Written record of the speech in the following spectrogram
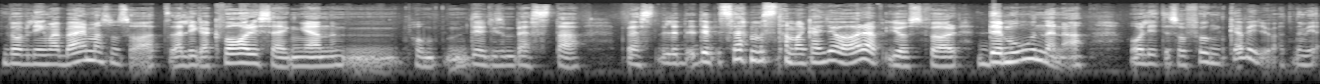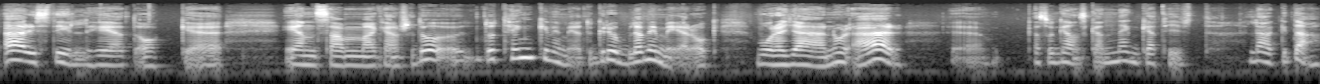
Det var väl Ingmar Bergman som sa att, att ligga kvar i sängen, mm, på, det är liksom bästa bäst, eller det sämsta man kan göra just för demonerna. Och lite så funkar vi ju. Att när vi är i stillhet och eh, ensamma kanske, då, då tänker vi mer, då grubblar vi mer. Och våra hjärnor är eh, alltså ganska negativt lagda.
